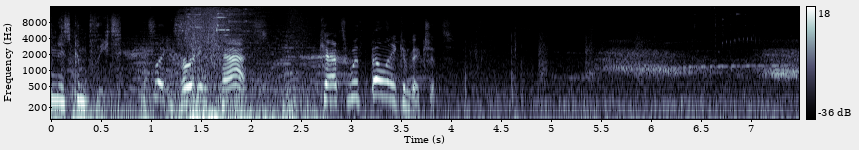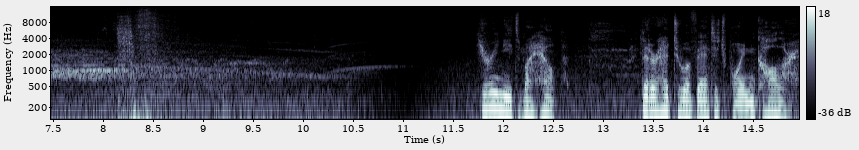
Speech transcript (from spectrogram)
My collection is complete. It's like herding cats. Cats with felony convictions. Yuri needs my help. Better head to a vantage point and call her.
